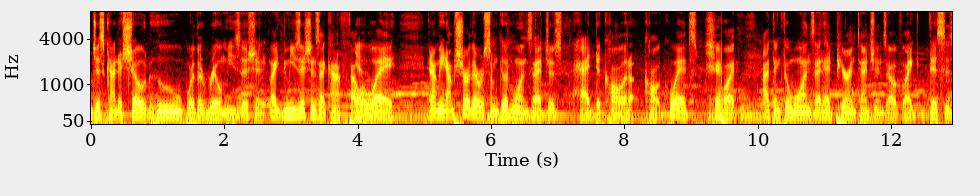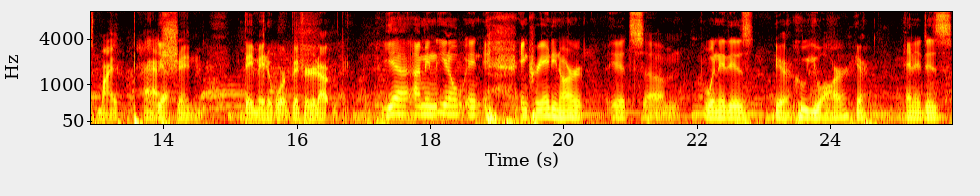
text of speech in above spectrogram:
just kind of showed who were the real musicians, like the musicians that kind of fell Yeah. away. And I mean, I'm sure there were some good ones that just had to call it call it quits. Sure. But I think the ones that had pure intentions of like, this is my passion, they made it work. They figured out. Yeah, I mean, you know, in in creating art, it's um, when it is Yeah. who you are Yeah. and it is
